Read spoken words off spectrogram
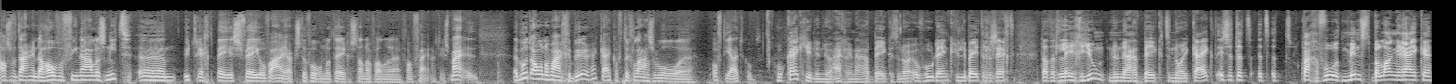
als we daar in de halve finales niet eh, Utrecht, PSV of Ajax de volgende tegenstander van, eh, van Feyenoord is. Maar eh, het moet allemaal nog maar gebeuren. hè. Kijken of de glazen bol eh, of die uitkomt. Hoe kijken jullie nu eigenlijk naar het bekertoernooi? Of hoe denken jullie beter gezegd dat het legioen nu naar het bekertoernooi kijkt? Is het, het, het, het qua gevoel het minst belangrijke,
